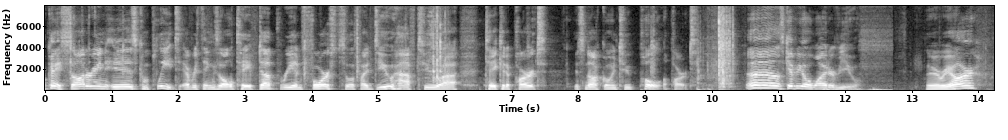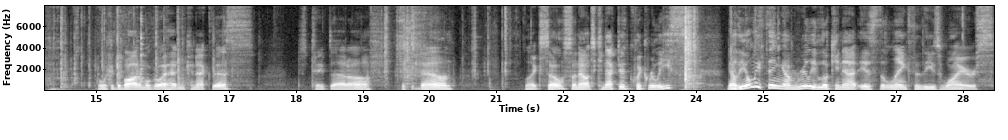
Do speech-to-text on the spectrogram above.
Okay, soldering is complete. Everything's all taped up, reinforced, so if I do have to uh, take it apart, it's not going to pull apart. Uh, let's give you a wider view. There we are. We'll look at the bottom. We'll go ahead and connect this. Just tape that off, put it down like so. So now it's connected, quick release. Now the only thing I'm really looking at is the length of these wires.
